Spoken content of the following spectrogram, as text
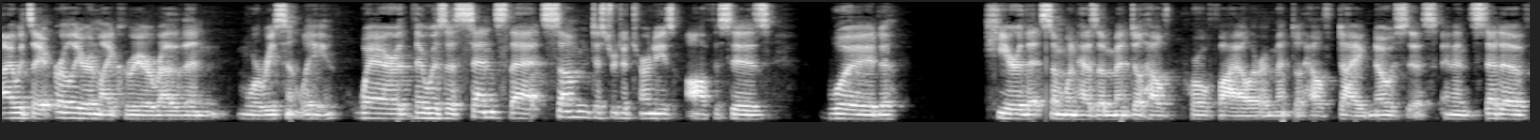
I would say earlier in my career rather than more recently, where there was a sense that some district attorneys' offices would hear that someone has a mental health profile or a mental health diagnosis. And instead of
